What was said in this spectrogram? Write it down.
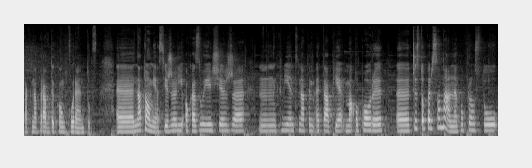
tak naprawdę konkurentów. E, Natomiast jeżeli okazuje się, że mm, klient na tym etapie ma opory e, czysto personalne, po prostu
